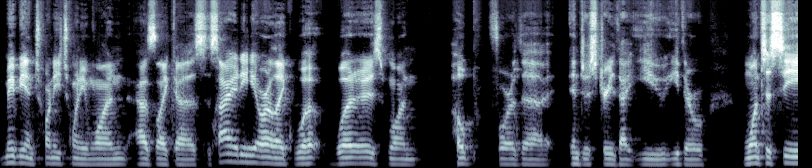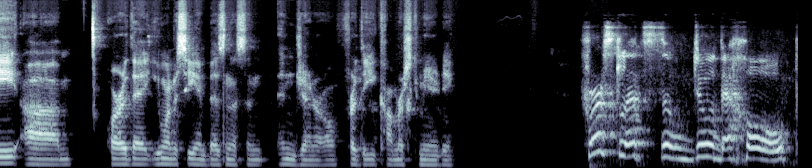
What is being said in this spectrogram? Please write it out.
maybe in 2021 as like a society, or like what what is one hope for the industry that you either want to see um, or that you want to see in business in, in general for the e-commerce community? First, let's do the hope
